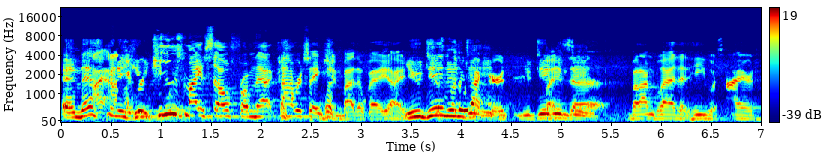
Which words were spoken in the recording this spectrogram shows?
and that's I, been I, a I recused myself from that conversation, by the way. I, you did indeed. Record, you did but, indeed. Uh, but I'm glad that he was hired.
